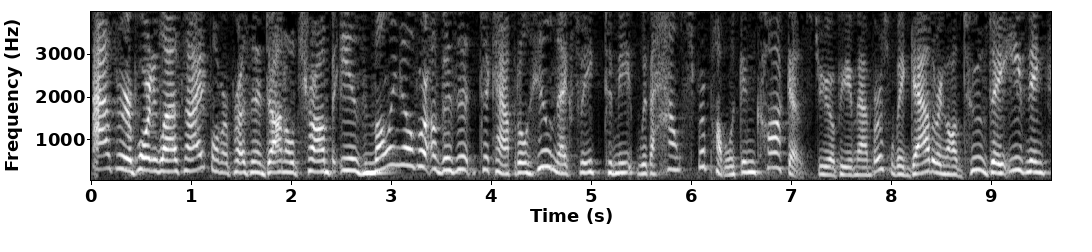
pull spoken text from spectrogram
As we reported last night, former President Donald Trump is mulling over a visit to Capitol Hill next week to meet with the House Republican caucus. GOP members will be gathering on Tuesday evening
